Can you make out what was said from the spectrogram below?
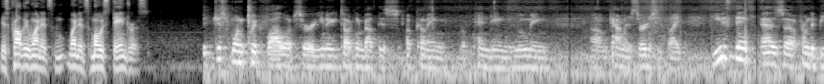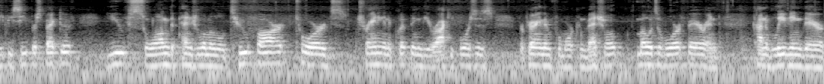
is probably when it's when it's most dangerous. Just one quick follow-up, sir. You know, you're talking about this upcoming, pending, looming um, counterinsurgency fight. Do you think, as uh, from the BPC perspective, you've swung the pendulum a little too far towards training and equipping the Iraqi forces, preparing them for more conventional modes of warfare, and kind of leaving their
